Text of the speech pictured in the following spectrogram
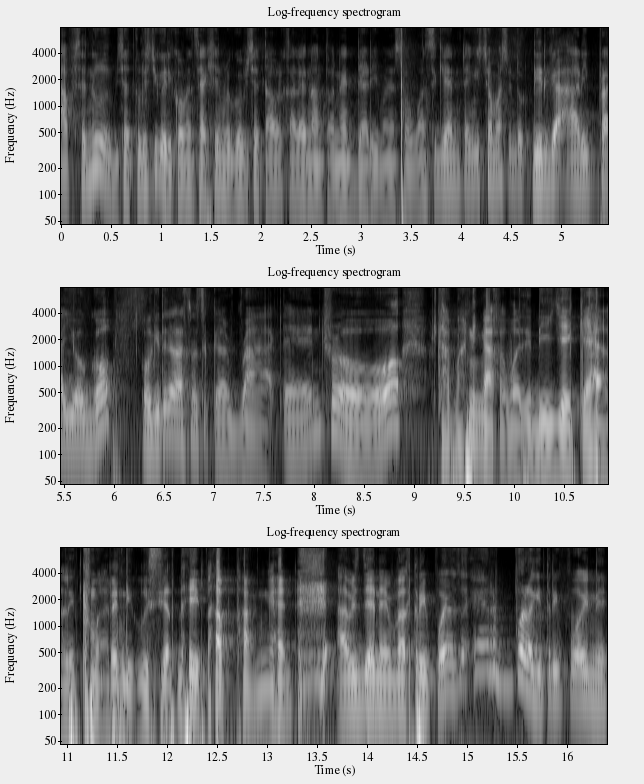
absen dulu. Bisa tulis juga di comment section biar gue bisa tahu kalian nontonnya dari mana. So once again, thank you so much untuk Dirga Ari Prayogo. Kalau gitu kita langsung masuk ke rock and roll. Pertama nih ngakak banget DJ Khalid kemarin diusir dari lapangan. Abis dia nembak 3 point, so airball lagi 3 point nih.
